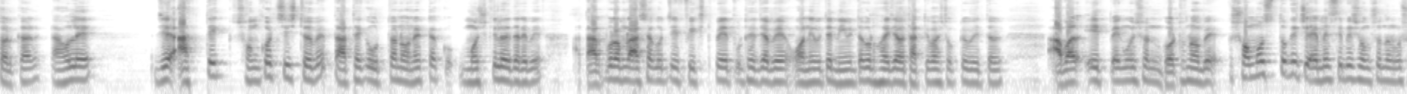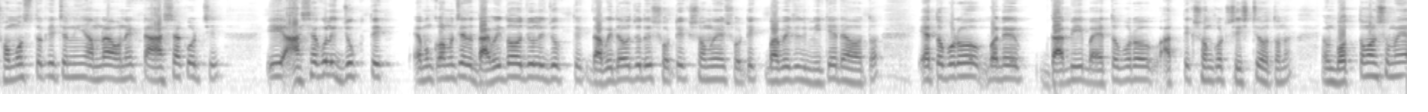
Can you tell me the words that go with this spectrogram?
সরকার, তাহলে যে আর্থিক সংকট সৃষ্টি হবে, তা থেকে উত্থান অনেকটা মুশকিল হয়ে দাঁড়াবে। তারপর আমরা আশা করছি ফিক্সড পে উঠে যাবে, অনিয়মিত নিয়মিতকরণ হয়ে যাবে থার্টি ফার্স্ট অক্টোবর ভিতর। আবার এইট কমিশন গঠন হবে। সমস্ত কিছু এমএসসিপি সংশোধন সমস্ত কিছু নিয়ে আমরা অনেকটা আশা করছি। এই আশাগুলি যুক্তিক এবং কর্মচারীদের দাবি দেওয়া যদি যুক্তিক, দাবি দেওয়া যদি সঠিক সময়ে সঠিকভাবে যদি মিটিয়ে দেওয়া হতো, এত বড় মানে দাবি বা এত বড় আর্থিক সংকট সৃষ্টি হতো না। এবং বর্তমান সময়ে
